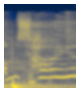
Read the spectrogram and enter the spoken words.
I'm tired.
